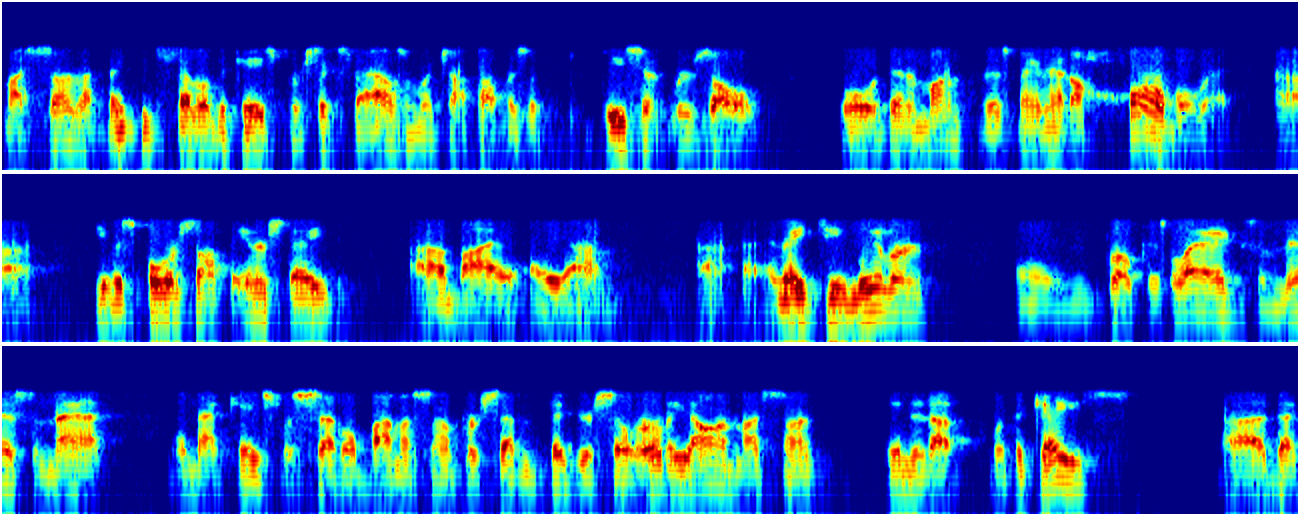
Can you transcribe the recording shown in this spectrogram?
my son, I think he settled the case for six thousand, which I thought was a decent result. Well, within a month, this man had a horrible wreck. Uh, he was forced off the interstate uh, by a uh, uh, an eighteen wheeler and broke his legs and this and that. And that case was settled by my son for seven figures. So early on, my son ended up with a case uh, that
